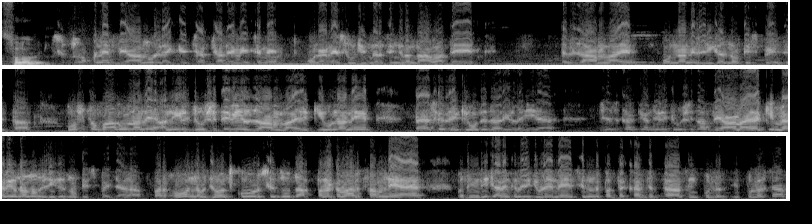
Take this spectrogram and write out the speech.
ਸੁਣੋ ਵੀਡੀਓ। ਸਿੱਧੂ ਆਪਣੇ ਬਿਆਨ ਨੂੰ ਲੈ ਕੇ ਚਰਚਾ ਦੇ ਵਿੱਚ ਨੇ। ਉਹਨਾਂ ਨੇ ਸੁਜਿੰਦਰ ਸਿੰਘ ਰੰਧਾਵਾ ਤੇ ਇਲਜ਼ਾਮ ਲਾਏ, ਉਹਨਾਂ ਨੇ ਲੀਗਲ ਨੋਟਿਸ ਭੇਜ ਦਿੱਤਾ। ਉਸ ਤੋਂ ਬਾਅਦ ਉਹਨਾਂ ਨੇ ਅਨਿਲ ਜੋਸ਼ੀ ਤੇ ਵੀ ਇਲਜ਼ਾਮ ਲਾਏ ਕਿ ਉਹਨਾਂ ਨੇ ਪੈਸੇ ਦੇ ਕੇ ਅਹੁਦੇਦਾਰੀ ਲਈ ਹੈ। ਜਿਸ ਕਰਕੇ ਅਨਿਲ ਜੋਸ਼ੀ ਦਾ ਬਿਆਨ ਆਇਆ ਕਿ ਮੈਂ ਵੀ ਉਹਨਾਂ ਨੂੰ ਲੀਗਲ ਨੋਟਿਸ ਭੇਜਾਂਗਾ। ਪਰ ਹੁਣ ਨਵਜੋਤ ਕੌਰ ਸਿੱਧੂ ਦਾ ਪਲਟਵਾਰ ਸਾਹਮਣੇ ਆਇਆ ਹੈ। ਵਧੇਰੀ ਜਾਣਕਾਰੀ ਜੁੜੇ ਨੇ ਸਿੰਧ ਪੱਤਰਕਾਰ ਜਗਤਾਰ ਸਿੰਘ ਭੁੱਲਰ ਜੀ। ਭੁੱਲਰ ਸਾਹਿਬ,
